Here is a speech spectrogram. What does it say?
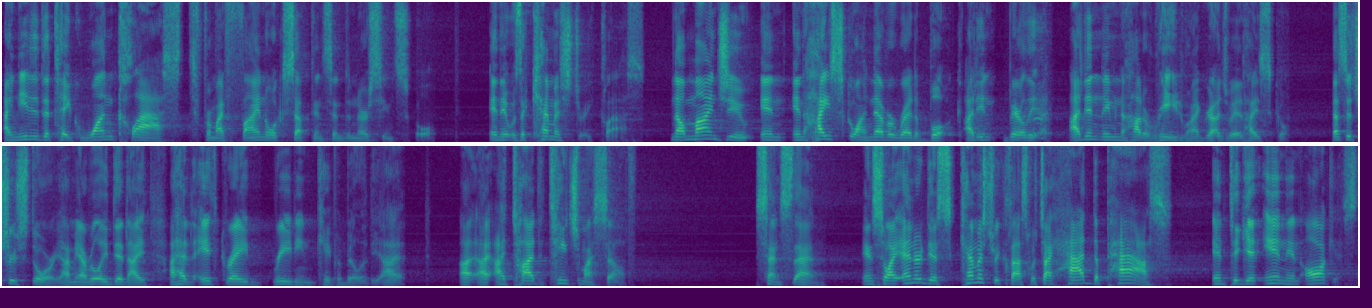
I needed to take one class for my final acceptance into nursing school, and it was a chemistry class. Now, mind you, in, in high school, I never read a book. I didn't barely, I didn't even know how to read when I graduated high school. That's a true story. I mean, I really did. I, I had an eighth grade reading capability. I, I, I tried to teach myself since then. And so I entered this chemistry class, which I had to pass and to get in in August.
